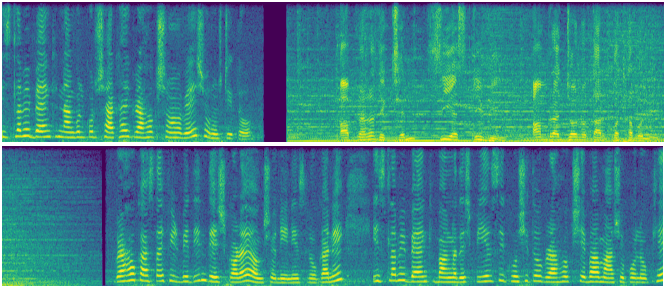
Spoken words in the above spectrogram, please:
ইসলামী ব্যাংক নাঙ্গলকোট শাখায় গ্রাহক সমাবেশ অনুষ্ঠিত। আপনারা দেখছেন সিএস টিভি আমরা জনতার কথা বলি। গ্রাহক আস্থায় ফিরবে দিন দেশ গড়ায় অংশ নিন স্লোগানে ইসলামী ব্যাংক বাংলাদেশ পিএলসি ঘোষিত গ্রাহক সেবা মাস উপলক্ষে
